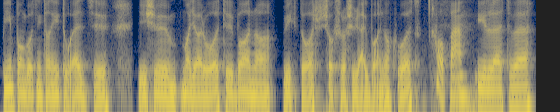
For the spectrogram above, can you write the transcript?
pingpongozni tanító edző is ő magyar volt, ő Barna Viktor, sokszoros világbajnok volt. Hoppá. Illetve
